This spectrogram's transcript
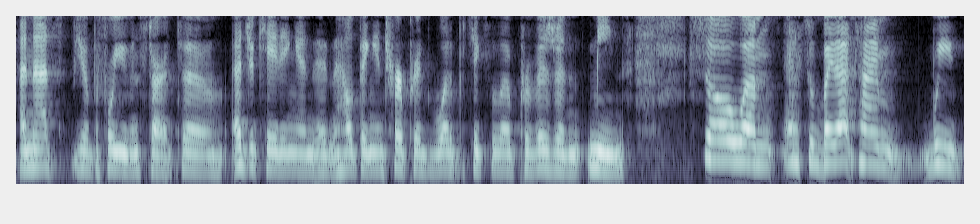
And that's, you know, before you even start uh, educating and, and helping interpret what a particular provision means. So, um, uh, so by that time, we,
